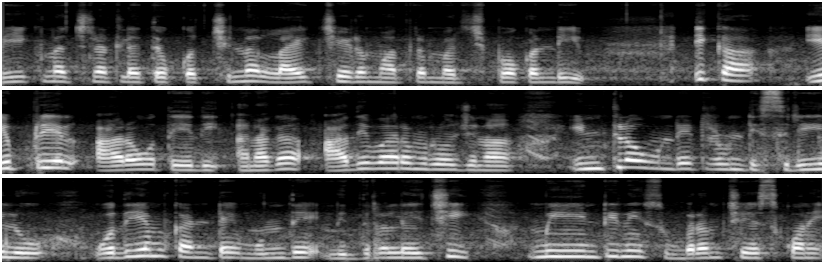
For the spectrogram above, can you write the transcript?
మీకు నచ్చినట్లయితే ఒక చిన్న లైక్ చేయడం మాత్రం మర్చిపోకండి. ఇక ఏప్రిల్ ఆరవ తేదీ అనగా ఆదివారం రోజున ఇంట్లో ఉండేటటువంటి స్త్రీలు ఉదయం కంటే ముందే నిద్రలేచి మీ ఇంటిని శుభ్రం చేసుకొని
